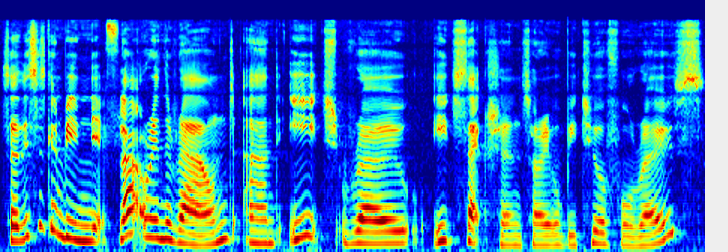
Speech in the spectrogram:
so this is going to be knit flat or in the round and each row, each section, sorry, will be two or four rows.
